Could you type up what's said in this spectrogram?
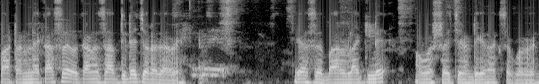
পাঠান লেখা আছে ওই কারণে চাপ দিলে চলে যাবে। ঠিক আছে ভালো লাগলে অবশ্যই চ্যানেলটিকে সাবস্ক্রাইব করবেন।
